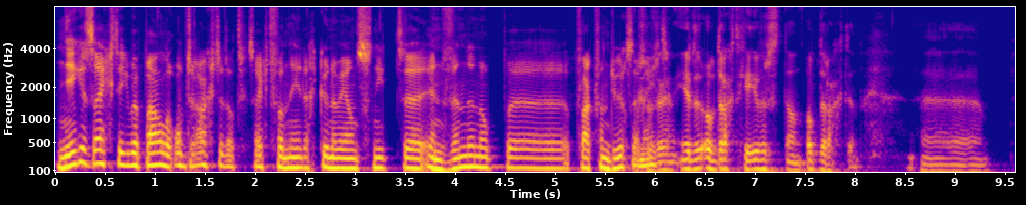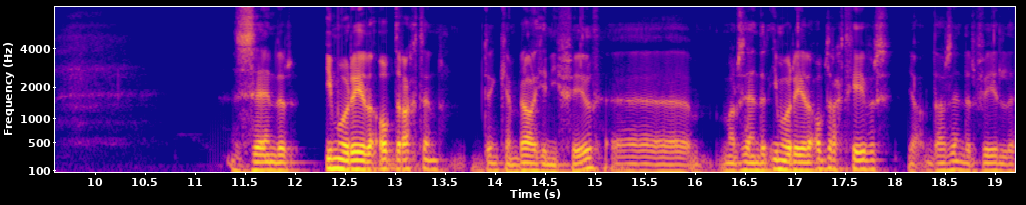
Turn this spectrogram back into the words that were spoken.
nee gezegd tegen bepaalde opdrachten? Dat gezegd van nee, daar kunnen wij ons niet uh, in vinden op, uh, vlak van duurzaamheid? Zou zeggen, eerder opdrachtgevers dan opdrachten. Uh, zijn er immorele opdrachten? Ik denk in België niet veel. maar zijn er immorele opdrachtgevers? Ja, daar zijn er veel,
